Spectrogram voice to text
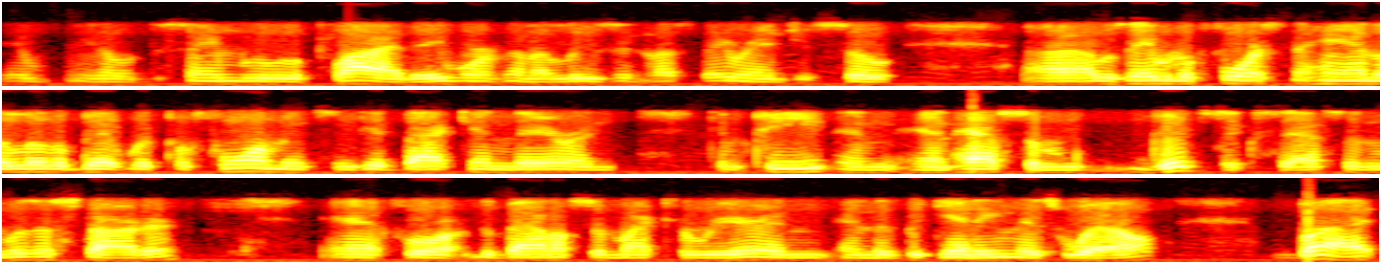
you know the same rule applied. They weren't going to lose it unless they were injured. So uh, I was able to force the hand a little bit with performance and get back in there and compete and, and have some good success and was a starter uh, for the balance of my career and, and the beginning as well. But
